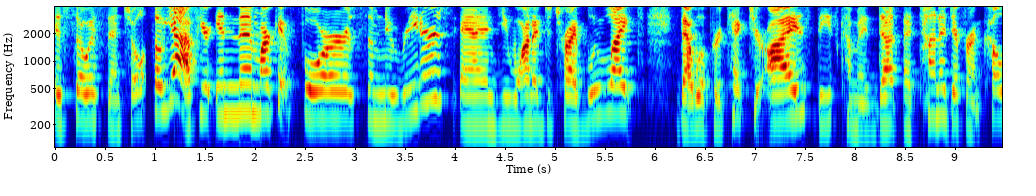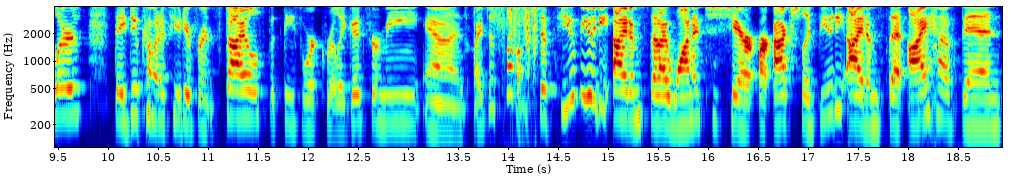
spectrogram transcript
is so essential. So yeah, if you're in the market for some new readers and you wanted to try blue light that will protect your eyes, these come in a ton of different colors. They do come in a few different styles, but these work really good for me and I just love them. The few beauty items that I wanted to share are actually beauty items that I have been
